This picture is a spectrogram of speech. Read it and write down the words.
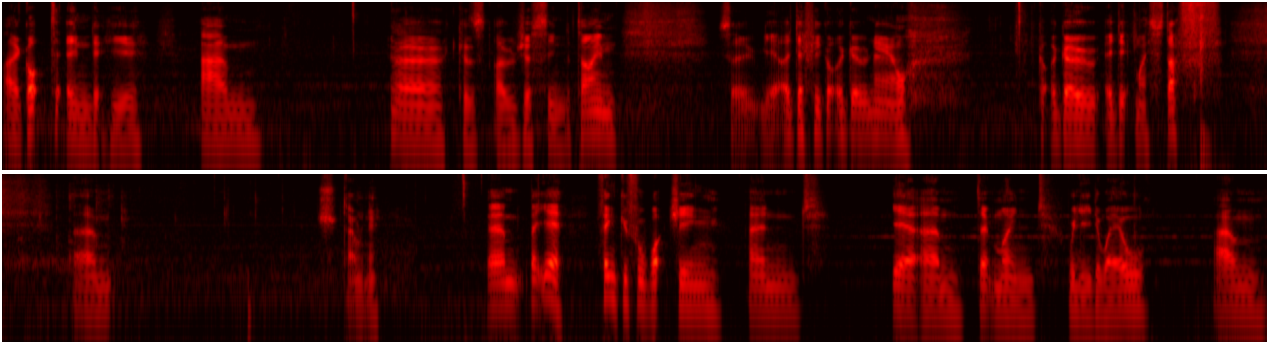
I got to end it here. Um. Uh, because I've just seen the time. So yeah, I definitely got to go now. Got to go edit my stuff. Um. Down there. Um, but yeah, thank you for watching, and yeah, um, don't mind Willie the whale. Um,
